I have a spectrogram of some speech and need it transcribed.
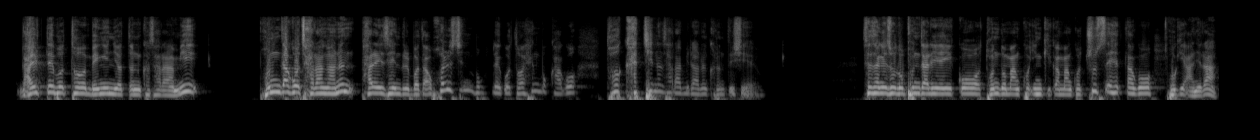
날 때부터 맹인이었던 그 사람이 본다고 자랑하는 바리새인들보다 훨씬 복되고 더 행복하고 더 가치 있는 사람이라는 그런 뜻이에요. 세상에서 높은 자리에 있고 돈도 많고 인기가 많고 출세했다고 복이 아니라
